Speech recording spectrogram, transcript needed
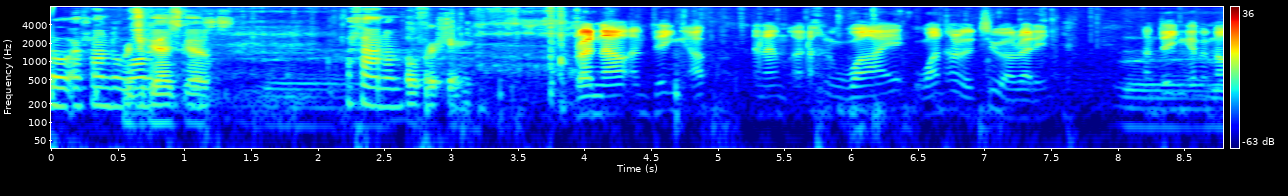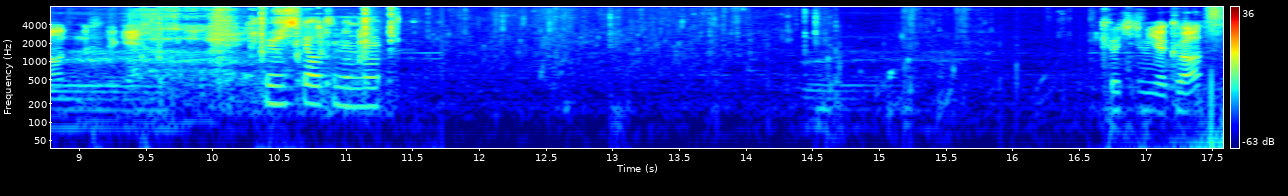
Oh, I found a Where'd water. Where'd you guys go? I found him. Over here. Right now, I'm digging up, and I'm on Y102 already. I'm digging up a mountain again. There's a skeleton in there. Could you give me your cards,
